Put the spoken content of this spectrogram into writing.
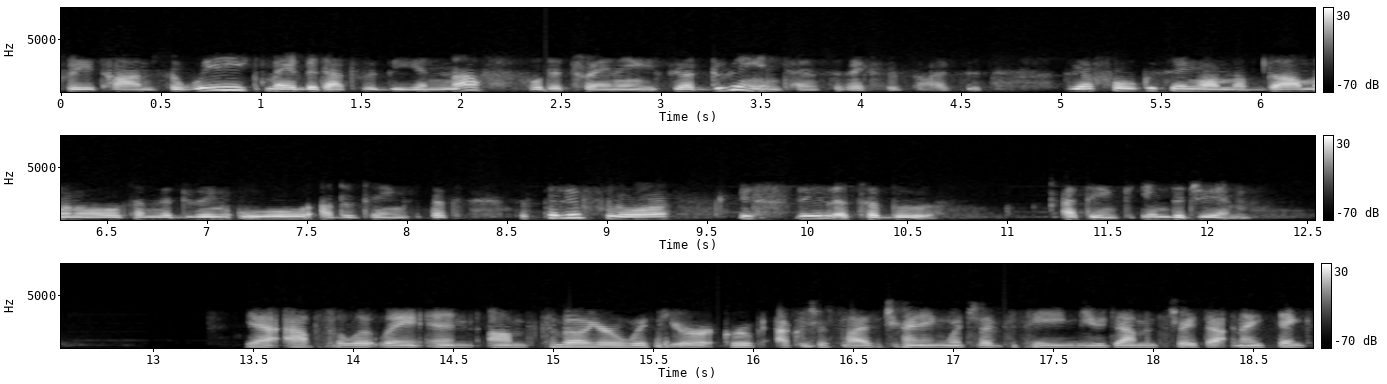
three times a week, maybe that would be enough for the training if you are doing intensive exercises. We are focusing on abdominals and we're doing all other things, but the pelvic floor is still a taboo, I think, in the gym. Yeah, absolutely. And I'm familiar with your group exercise training, which I've seen you demonstrate that. And I think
